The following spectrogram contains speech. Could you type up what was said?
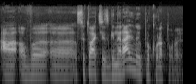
А в е, ситуації з Генеральною прокуратурою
